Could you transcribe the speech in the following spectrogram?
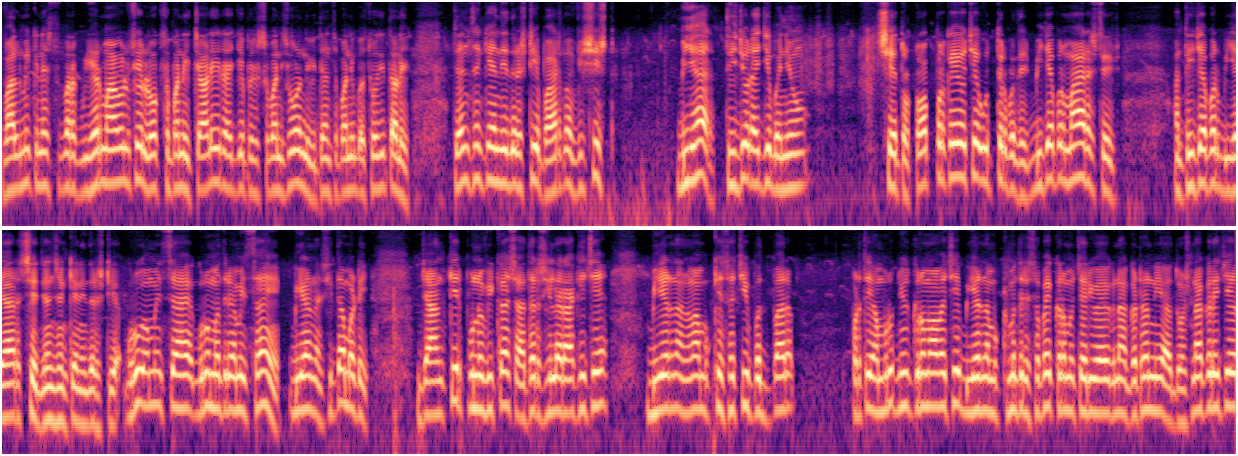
વાલ્મીકી નેશનલ પાર્ક બિહારમાં આવેલું છે. લોકસભાની ચાળીસ રાજ્યસભાની સોળ અને વિધાનસભાની બસો તેતાળીસ. જનસંખ્યાની દ્રષ્ટિએ ભારતમાં વિશિષ્ટ બિહાર ત્રીજો રાજ્ય બન્યો છે. તો ટોપ પર કયો છે? ઉત્તર પ્રદેશ. બીજા પર મહારાષ્ટ્ર અને ત્રીજા પર બિહાર છે જનસંખ્યાની દ્રષ્ટિએ. ગૃહ અમિત શાહે, ગૃહમંત્રી અમિત શાહે બિહારના સીતામઢી જાનકીર પુનઃવિકાસ આધારશિલા રાખી છે. બિહારના નવા મુખ્ય સચિવ પદ પર પ્રતિ અમૃત નિયુક્ત કરવામાં આવે છે. બિહારના મુખ્યમંત્રી સફાઈ કર્મચારીઓ આયોગના ગઠનની ઘોષણા કરી છે.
